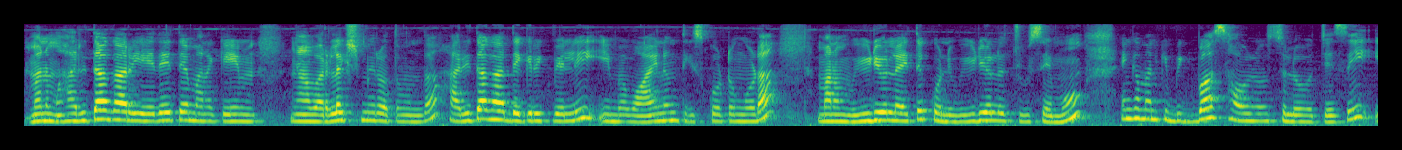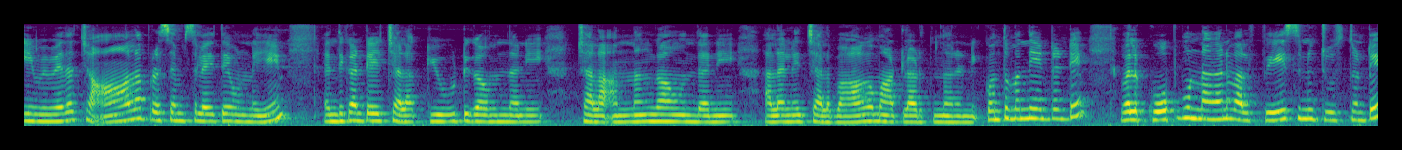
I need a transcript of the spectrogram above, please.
మనం హరిత గారు ఏదైతే మనకి వరలక్ష్మి వ్రతం ఉందో హరిత గారి దగ్గరికి వెళ్ళి ఈమె వాయనం తీసుకోవటం కూడా మనం వీడియోలో అయితే కొన్ని వీడియోలో చూసాము. ఇంకా మనకి బిగ్ బాస్ హౌస్లో వచ్చేసి ఈమె మీద చాలా ప్రశంసలు అయితే ఉన్నాయి. ఎందుకంటే చాలా క్యూట్గా ఉందని చాలా అందంగా ఉందని అలానే చాలా బాగా మాట్లాడుతున్నారని. కొంతమంది ఏంటంటే వాళ్ళ కోపం ఉన్నా కానీ వాళ్ళ ఫేస్ను చూస్తుంటే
